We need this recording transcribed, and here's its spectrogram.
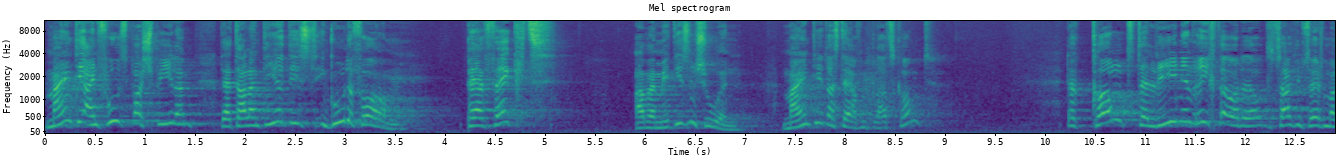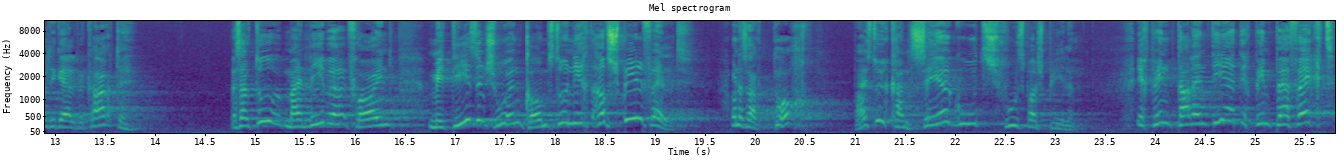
Meint ihr, ein Fußballspieler, der talentiert ist, in guter Form, perfekt, aber mit diesen Schuhen, meint ihr, dass der auf den Platz kommt? Da kommt der Linienrichter oder sagt ihm zuerst mal die gelbe Karte. Er sagt, du, mein lieber Freund, mit diesen Schuhen kommst du nicht aufs Spielfeld. Und er sagt, doch, weißt du, ich kann sehr gut Fußball spielen. Ich bin talentiert, ich bin perfekt.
